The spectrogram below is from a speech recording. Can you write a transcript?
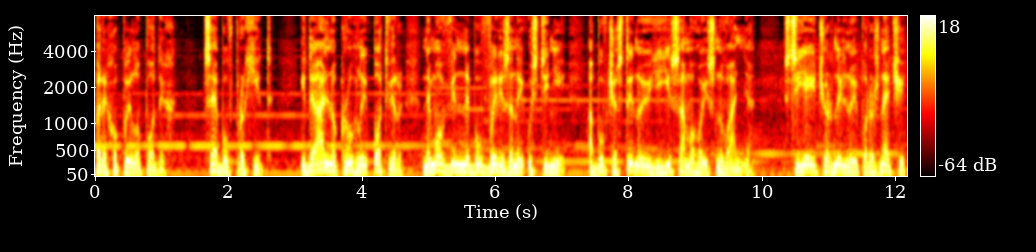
перехопило подих. Це був прохід. Ідеально круглий отвір, немов він не був вирізаний у стіні, а був частиною її самого існування. З цієї чорнильної порожнечі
